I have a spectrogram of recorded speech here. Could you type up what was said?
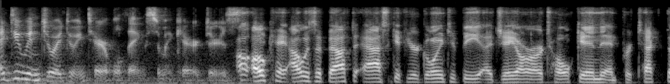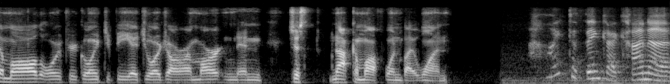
I do enjoy doing terrible things to my characters. Oh, okay, I was about to ask if you're going to be a J.R.R. Tolkien and protect them all, or if you're going to be a George R.R. Martin and just knock them off one by one. I like to think I kind of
